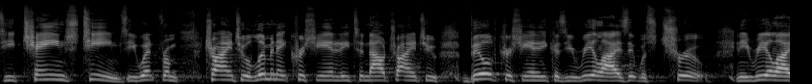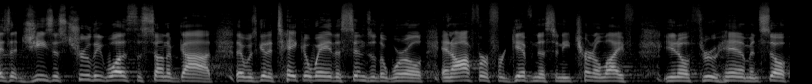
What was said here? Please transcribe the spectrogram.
he changed teams. He went from trying to eliminate Christianity to now trying to build Christianity because he realized it was true. And he realized that Jesus truly was the Son of God that was going to take away the sins of the world and offer forgiveness and eternal life, you know, through him. And so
